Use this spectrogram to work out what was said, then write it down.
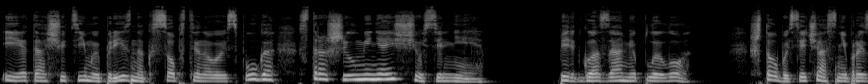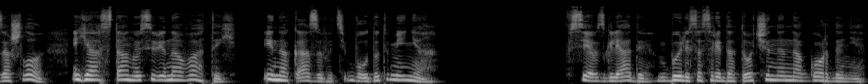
И это ощутимый признак собственного испуга страшил меня еще сильнее. Перед глазами плыло. Что бы сейчас ни произошло, я останусь виноватой, и наказывать будут меня. Все взгляды были сосредоточены на Гордоне.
